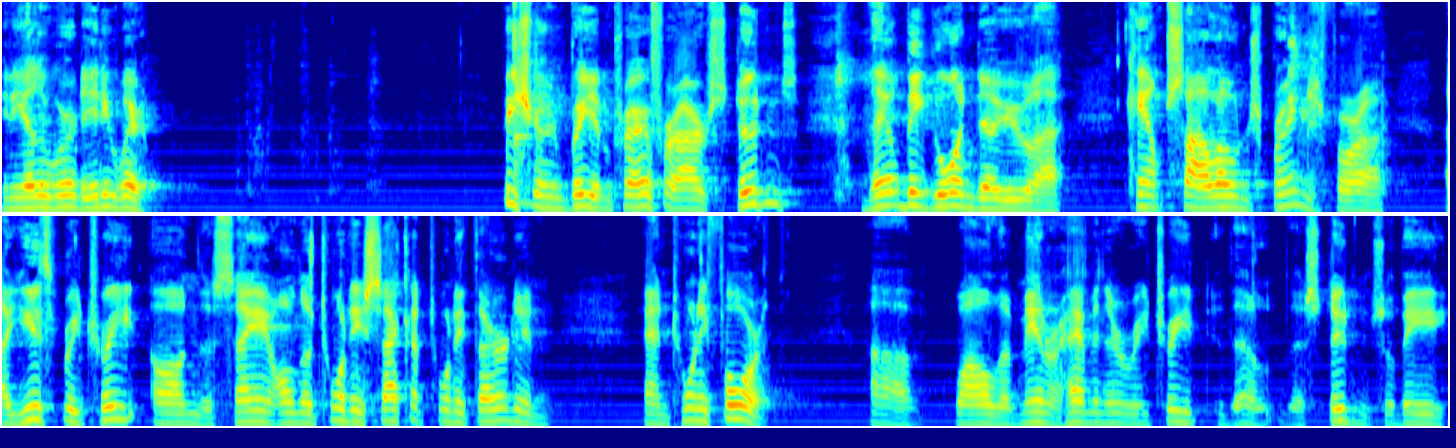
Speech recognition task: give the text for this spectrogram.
Any other word anywhere? Be sure and be in prayer for our students. They'll be going to uh, Camp Siloam Springs for a, a youth retreat on the same on the 22nd, 23rd, and and 24th. Uh, while the men are having their retreat, the the students will be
